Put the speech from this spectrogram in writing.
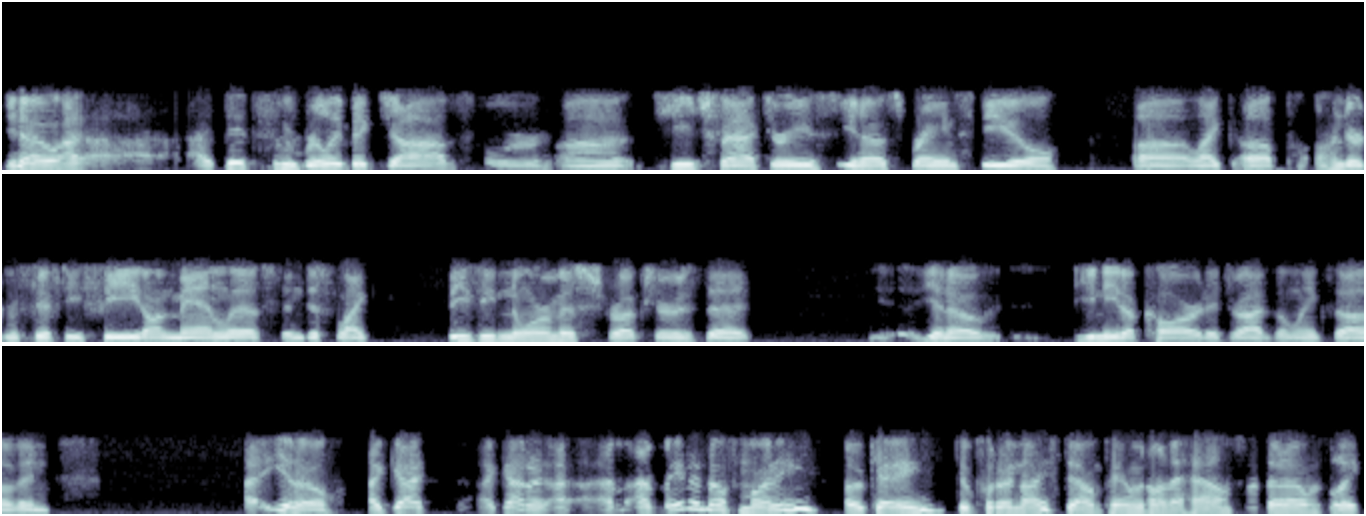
you know, I, I I did some really big jobs for uh, huge factories. You know, spraying steel, uh, like up 150 feet on man lifts, and just like these enormous structures that you know you need a car to drive the length of, and I, you know, I got I got a, I, I made enough money, okay, to put a nice down payment on a house, but then I was like,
